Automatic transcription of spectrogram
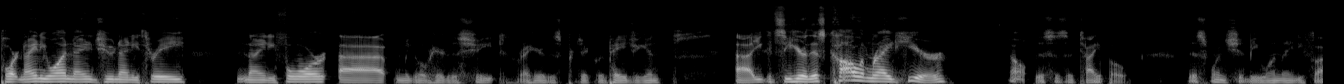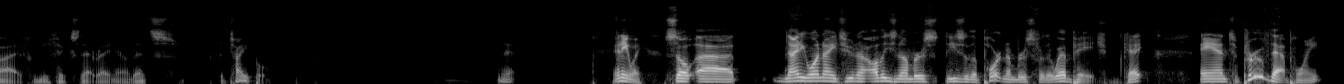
port 91, 92, 93, 94. Uh, let me go over here to this sheet, right here, this particular page again. Uh, you can see here, this column right here. Oh, this is a typo. This one should be 195. Let me fix that right now. That's a typo. Yeah. Anyway, so uh, 91, 92, all these numbers, these are the port numbers for their web page. Okay. And to prove that point,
